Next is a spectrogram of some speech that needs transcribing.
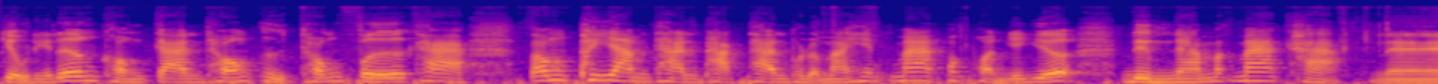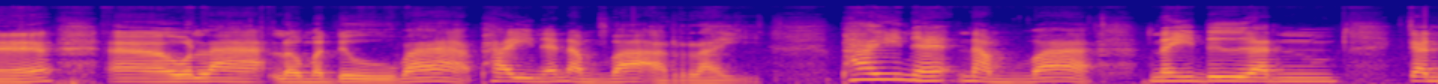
เกี่ยวในเรื่องของการท้องอืดท้องเฟ้อค่ะ ต้องพยายามทานผักทานผลไม้ให้มากพักผ่อนเยอะๆ ดื่มน้ำมากๆค่ะนะเอาละเรามาดูว่าไพ่แนะนำว่าอะไรไพ่แนะนำว่าในเดือนกัน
